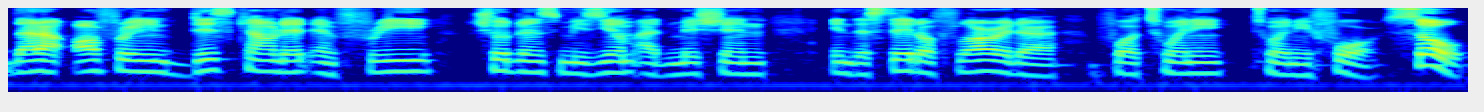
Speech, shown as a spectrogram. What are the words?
that are offering discounted and free children's museum admission in the state of Florida for 2024. So,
